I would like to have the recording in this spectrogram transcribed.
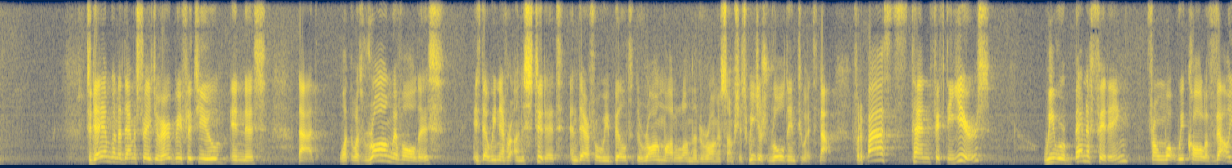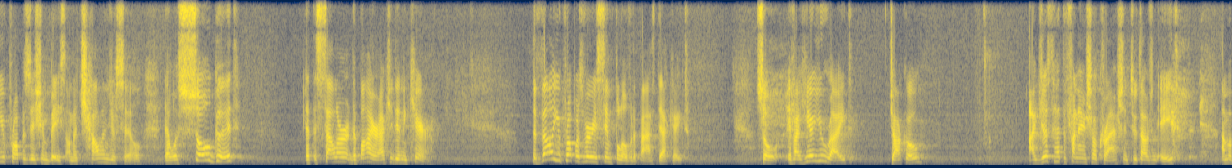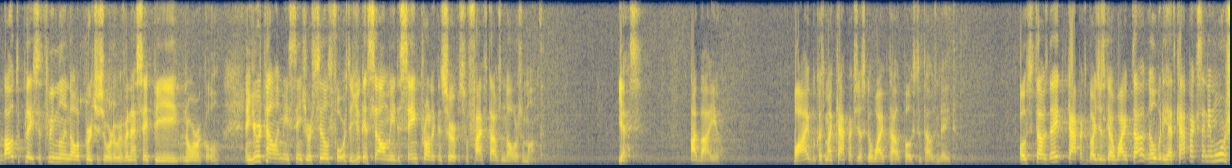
Today I'm going to demonstrate very briefly to you in this that what was wrong with all this is that we never understood it, and therefore we built the wrong model under the wrong assumptions. We just rolled into it. Now, for the past 10, 15 years, we were benefiting from what we call a value proposition based on a challenger sale that was so good that the seller, the buyer actually didn't care. The value prop was very simple over the past decade. So if I hear you right, Jacco, I just had the financial crash in 2008. I'm about to place a $3 million purchase order with an SAP and Oracle, and you're telling me since you're Salesforce that you can sell me the same product and service for $5,000 a month. Yes, I buy you. Why? Because my CapEx just got wiped out post 2008. Post 2008, CapEx budgets got wiped out. Nobody had CapEx anymore.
